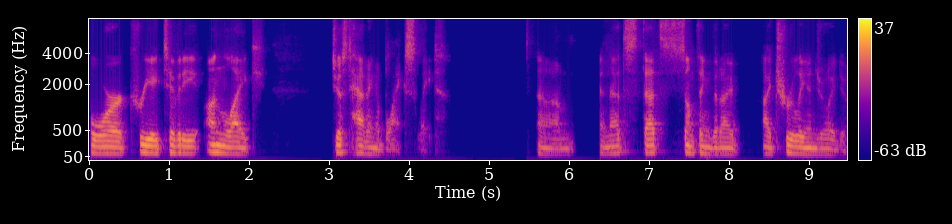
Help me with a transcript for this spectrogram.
for creativity unlike just having a blank slate. Um, and that's that's something that i i truly enjoy doing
